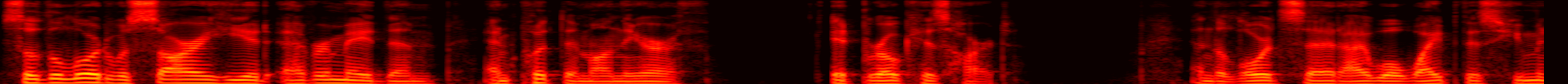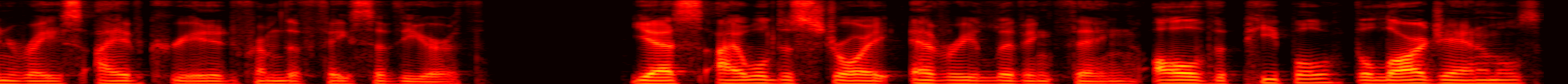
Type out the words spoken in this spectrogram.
So the Lord was sorry he had ever made them and put them on the earth. It broke his heart. And the Lord said, I will wipe this human race I have created from the face of the earth. Yes, I will destroy every living thing, all the people, the large animals,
